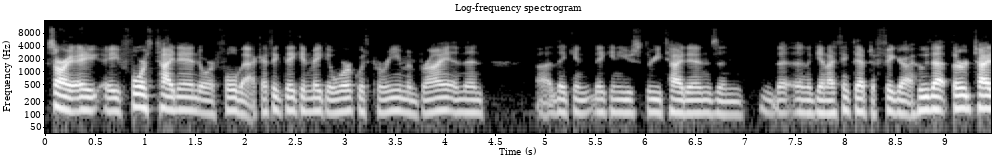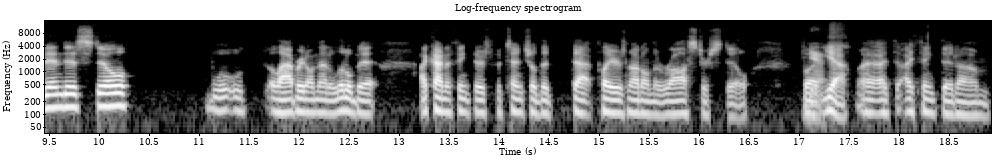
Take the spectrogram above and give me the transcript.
sorry, a, a fourth tight end or fullback. I think they can make it work with Kareem and Bryant, and then uh, they can they can use three tight ends. And and again, I think they have to figure out who that third tight end is still we'll, we'll elaborate on that a little bit. I kind of think there's potential that that player's not on the roster still, but Yes. yeah, I I, th- I think that um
